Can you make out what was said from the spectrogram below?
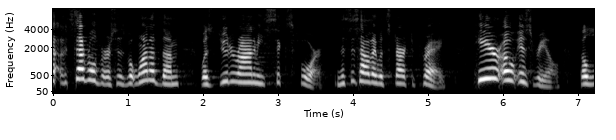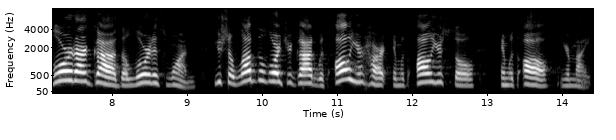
uh several verses, but one of them was Deuteronomy 6 4. And this is how they would start to pray Hear, O Israel, the Lord our God, the Lord is one. You shall love the Lord your God with all your heart and with all your soul and with all your might.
